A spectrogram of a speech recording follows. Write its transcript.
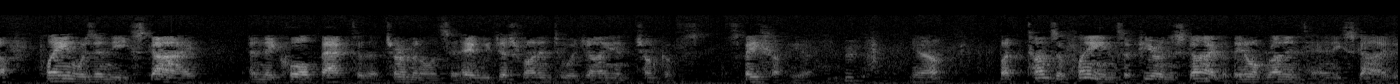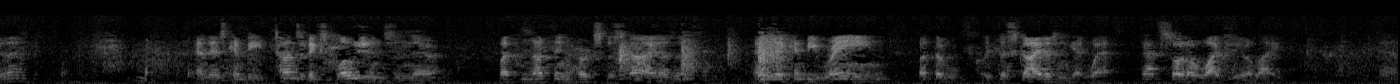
a plane was in the sky and they called back to the terminal and said, hey, we just run into a giant chunk of space up here. Mm-hmm. You know? But tons of planes appear in the sky, but they don't run into any sky, do they? And there can be tons of explosions in there, but nothing hurts the sky, does it? And there can be rain, but the, the sky doesn't get wet. That's sort of what we are like. Yeah.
